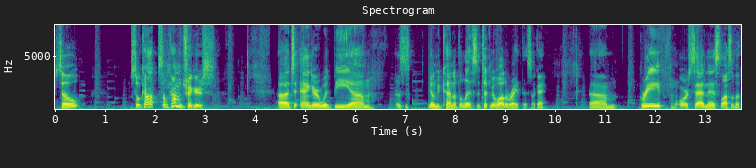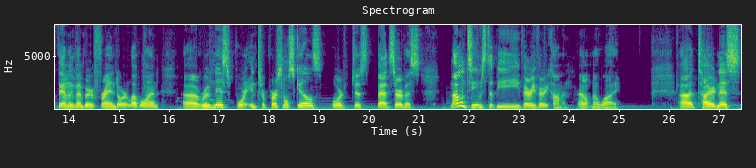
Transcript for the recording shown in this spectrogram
So, so com- some common triggers uh, to anger would be um, this is going to be kind of a list. It took me a while to write this. Okay, um, grief or sadness, loss of a family member, friend, or loved one, uh, rudeness, poor interpersonal skills, or just bad service. That one seems to be very, very common. I don't know why. Uh, tiredness,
